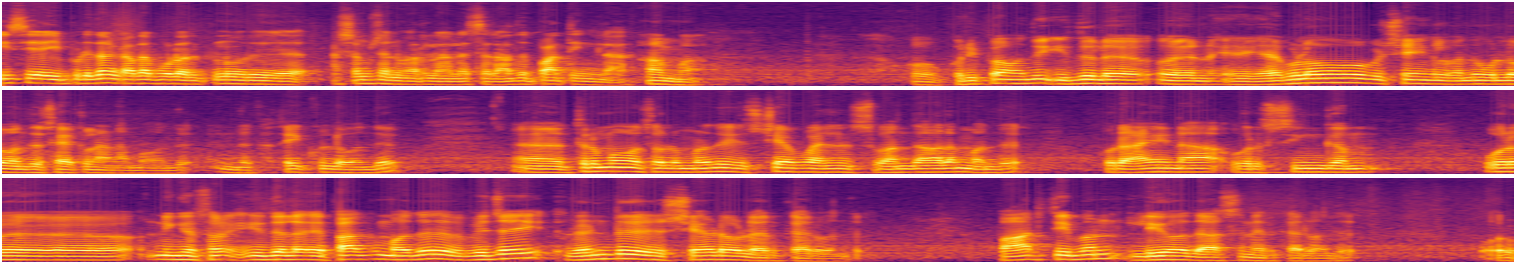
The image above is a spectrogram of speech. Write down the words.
ஈஸியாக இப்படி தான் கதை போல இருக்குன்னு ஒரு அசம்ஷன் வரலாம்ல சார். அது பார்த்தீங்களா ஆமாம் குறிப்பாக வந்து இதில் எவ்வளோ விஷயங்கள் வந்து உள்ளே வந்து சேர்க்கலாம் நம்ம வந்து. இந்த கதைக்குள்ளே வந்து திரும்பவும் சொல்லும்பொழுது ஹிஸ்ட்ரி ஆஃப் வயலன்ஸ் வந்தாலும் வந்து ஒரு ஐனா ஒரு சிங்கம் ஒரு நீங்கள் சொல் இதில் பார்க்கும்போது விஜய் ரெண்டு ஷேடோவில் இருக்கார் வந்து. பார்த்திபன் லியோதாசன் இருக்கார் வந்து. ஒரு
